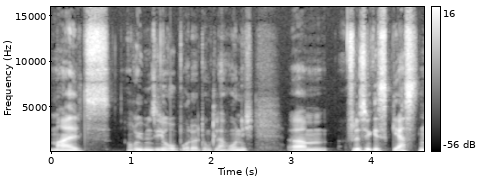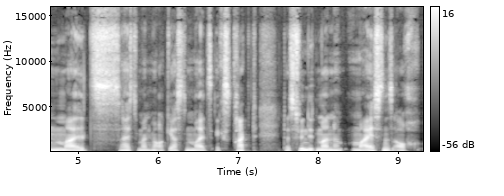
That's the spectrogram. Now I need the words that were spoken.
Malz, Rübensirup oder dunkler Honig. Ähm, Flüssiges Gerstenmalz, heißt manchmal auch Gerstenmalzextrakt, das findet man meistens auch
